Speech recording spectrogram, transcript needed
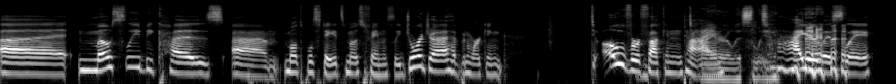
uh, mostly because um, multiple states, most famously Georgia, have been working to over fucking time Tirelessly. tirelessly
